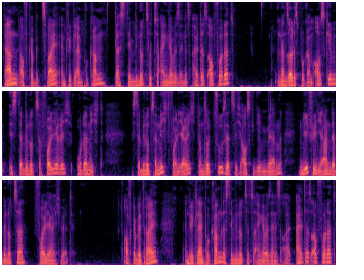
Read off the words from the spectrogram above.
Dann Aufgabe 2, entwickle ein Programm, das den Benutzer zur Eingabe seines Alters auffordert. Und dann soll das Programm ausgeben, ist der Benutzer volljährig oder nicht. Ist der Benutzer nicht volljährig, dann soll zusätzlich ausgegeben werden, in wie vielen Jahren der Benutzer volljährig wird. Aufgabe 3. Entwickle ein Programm, das den Benutzer zur Eingabe seines Alters auffordert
